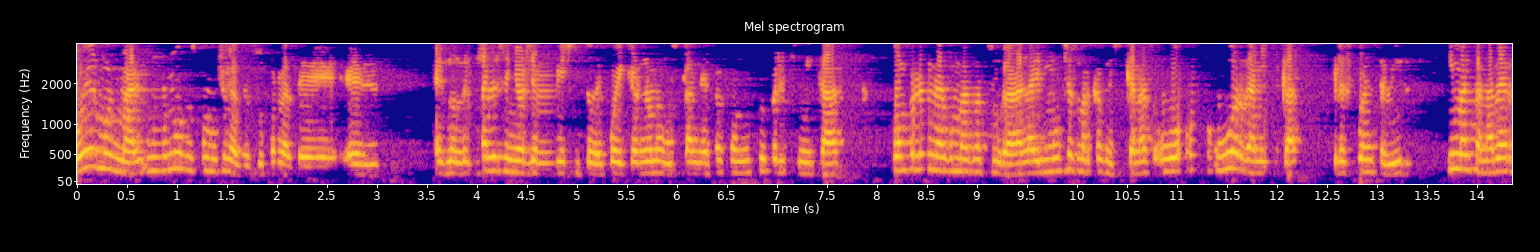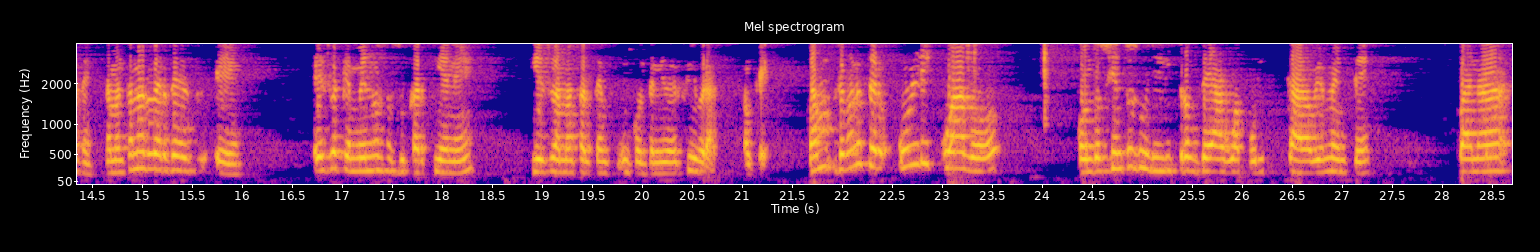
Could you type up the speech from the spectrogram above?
voy a ir muy mal, no me gustan mucho las de super, las de el, el donde sale el señor ya viejito de Quaker, no me gustan esas, son súper químicas. Compren algo más natural, hay muchas marcas mexicanas u, u orgánicas que les pueden servir y manzana verde. La manzana verde es, eh, es la que menos azúcar tiene y es la más alta en, contenido de fibra. Ok. se van a hacer un licuado con 200 mililitros de agua purificada, obviamente. Van a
